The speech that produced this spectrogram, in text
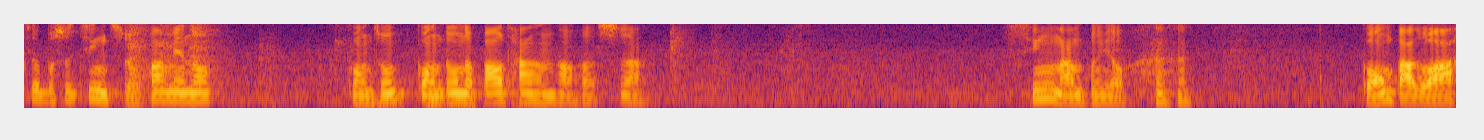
这不是静止画面哦。广东广东的煲汤很好喝，是啊。新男朋友，呵 呵，广白话。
